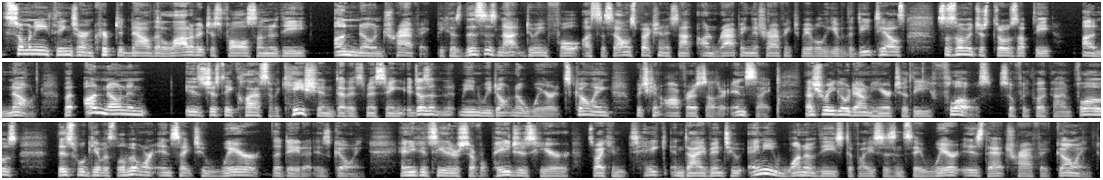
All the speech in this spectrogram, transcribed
so many things are encrypted now that a lot of it just falls under the unknown traffic because this is not doing full SSL inspection. It's not unwrapping the traffic to be able to give the details. So some of it just throws up the unknown. But unknown in is just a classification that it's missing. It doesn't mean we don't know where it's going, which can offer us other insight. That's where we go down here to the flows. So if we click on flows, this will give us a little bit more insight to where the data is going. And you can see there's several pages here. So I can take and dive into any one of these devices and say, where is that traffic going?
